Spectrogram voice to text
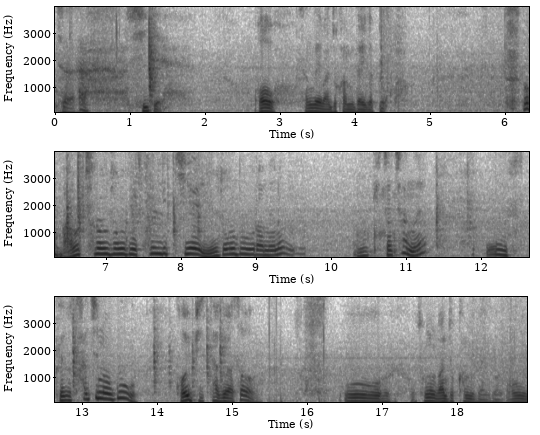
자, 시계. 어우, 상당히 만족합니다, 이것도. 어, 15,000원 정도 퀄리티에 이 정도라면은, 음, 괜찮지 않나요? 오, 그래도 사진하고 거의 비슷하게 와서, 오, 정말 만족합니다, 이거. 오,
